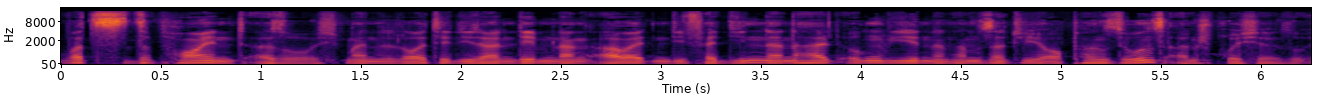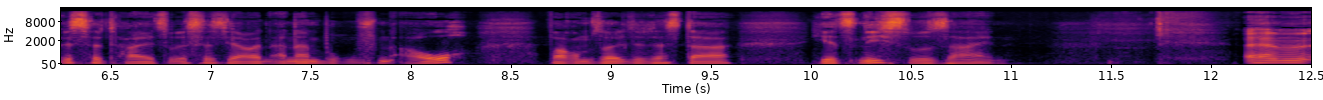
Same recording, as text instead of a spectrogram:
what's the point? Also ich meine, Leute, die da ein Leben lang arbeiten, die verdienen dann halt irgendwie und dann haben sie natürlich auch Pensionsansprüche. So ist es halt. So ist es ja in anderen Berufen auch. Warum sollte das da jetzt nicht so sein? Ähm,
